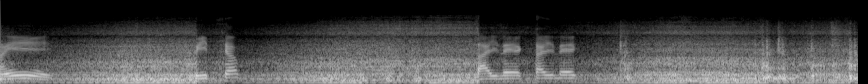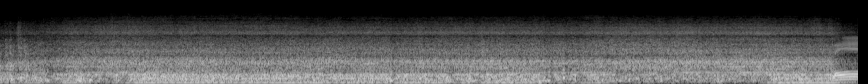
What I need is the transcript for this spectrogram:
นี่ปิดครับ ไตเล็กไตเล็ก นี่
